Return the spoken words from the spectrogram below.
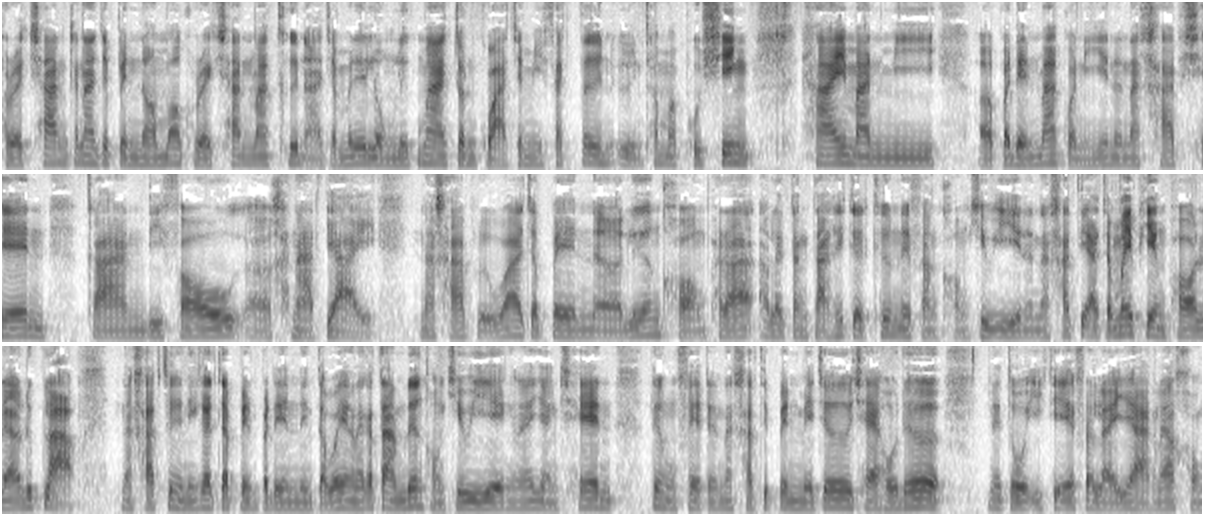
correction ก็น่าจะเป็น normal correction มากขึ้น อาจจะไม่ได้ลงลึกมากจนกว่าจะมี factor อื่นๆเข้ามา pushing ให้มันมีประเด็นมากกว่านี้นะครับ เช่นการ default ขนาดใหญ่นะครับหรือว่าจะเป็นเรื่องของภาระอะไรต่างๆ ที่เกิดขึ้นในฝั่งของ QE นะครับที่อาจจะไม่เพียงพอแล้วหรือเปล่านะครับซึ่งอันนี้ก็จะเป็นประเด็นหนึ่งแต่ว่าอย่างไรก็ตามเรื่องของ QE เองนะอย่างเช่น เรื่องของเฟดนะครับที่เป็น major shareholder ในตัว ETF หลายอย่างแล้วของ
